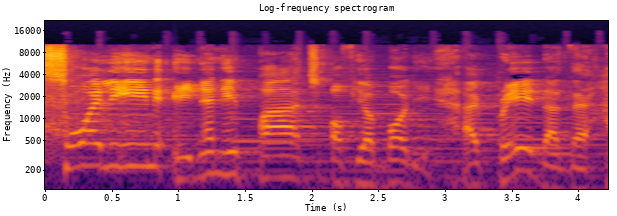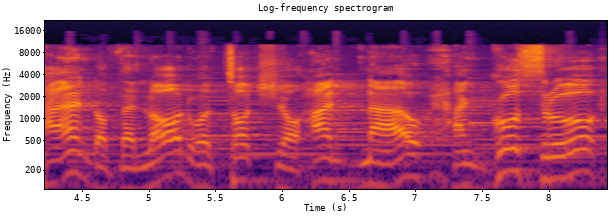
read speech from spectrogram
swelling in any part of your body. I pray that the hand of the Lord will touch your hand now and go through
